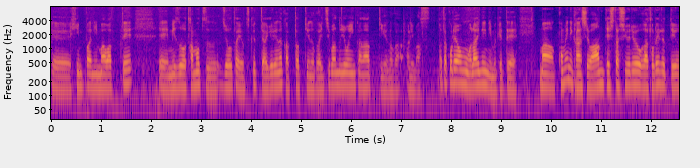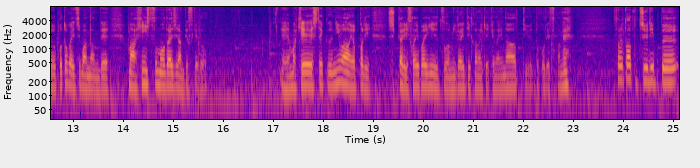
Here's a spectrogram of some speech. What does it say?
え頻繁に回って、えー、水を保つ状態を作ってあげれなかったっていうのが一番の要因かなっていうのがありますまたこれはもう来年に向けてまあ米に関しては安定した収量が取れるっていうことが一番なんでまあ品質も大事なんですけどえー、まあ、経営していくにはやっぱりしっかり栽培技術を磨いていかなきゃいけないなっていうとこですかね。それとあとチューリップ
